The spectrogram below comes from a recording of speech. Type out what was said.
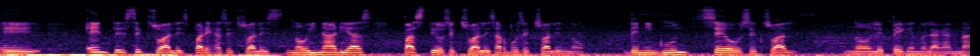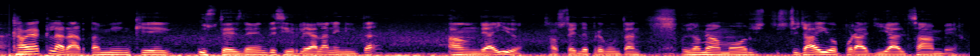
eh, entes sexuales, parejas sexuales no binarias, pasteosexuales, arbosexuales, no. De ningún seo sexual no le peguen, no le hagan nada. Cabe aclarar también que ustedes deben decirle a la nenita a dónde ha ido. O sea, ustedes le preguntan, oiga, mi amor, usted ya ha ido por allí al Samber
